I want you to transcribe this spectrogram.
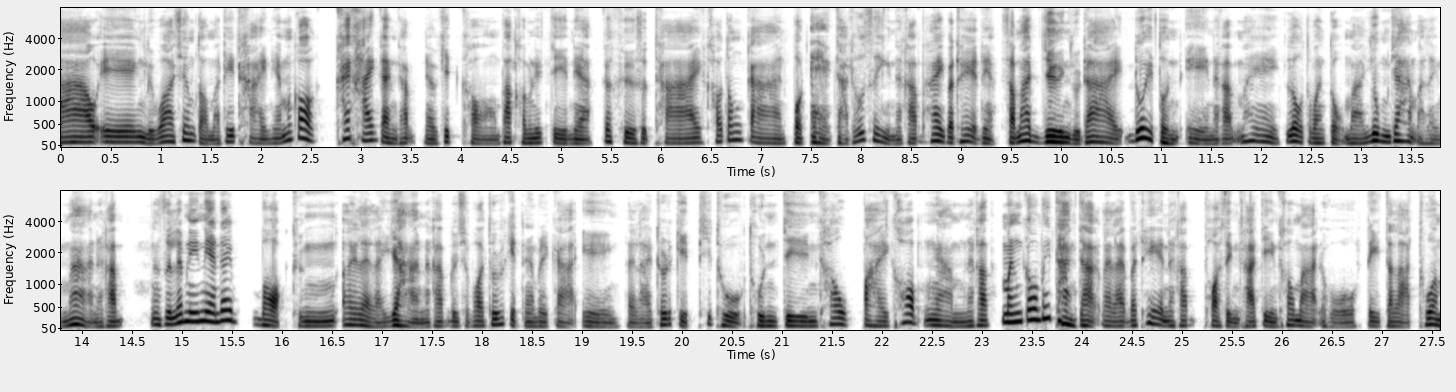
ลาวเอง หรือว่าเชื่อมต่อมาที่ไทยเนี่ยมันก็คล้ายๆกันครับ แนวคิดของพรรคคอมมิวนิสต์จีนเนี่ยก็คือสุดท้ายเขาต้องการปลดแอกจากทุกสิ่งนะครับให้ประเทศเนี่ยสามารถยืนอยู่ได้ด้วยตนเองนะครับไม่ให้โลกตะวันตกมายุ่มย่ามอะไรมากนะครับ หนังสือเล่มนี้เนี่ยได้บอกถึงอะไรหลาย ๆ อย่างนะครับ โดยเฉพาะธุรกิจในอเมริกาเอง หลาย ๆ ธุรกิจที่ถูกทุนจีนเข้าไปครอบงำนะครับ มันก็ไม่ต่างจากหลาย ๆ ประเทศนะครับ พอสินค้าจีนเข้ามาโอ้โหตีตลาดท่วม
